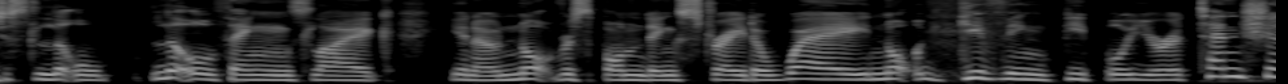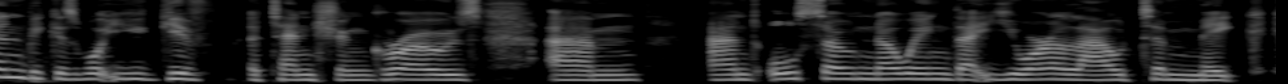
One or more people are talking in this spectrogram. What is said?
just little little things like you know not responding straight away, not giving people your attention because what you give attention grows, um, and also knowing that you are allowed to make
